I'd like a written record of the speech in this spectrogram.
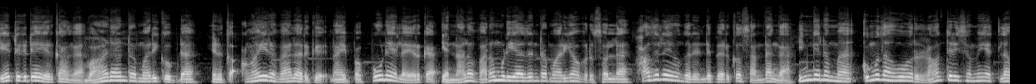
கேட்டுக்கிட்டே இருக்காங்க. வாடான்ற மாதிரி கூப்பிட எனக்கு ஆயிரம் வேலை இருக்கு. நான் இப்ப பூனேல இருக்கேன். என்னால வர முடியாதுன்ற மாதிரியும் அவர் சொல்ல அதுல இவங்க ரெண்டு பேருக்கும் சண்டைங்க. இங்க நம்ம குமுதாவும் ஒரு ராத்திரி சமயத்துல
